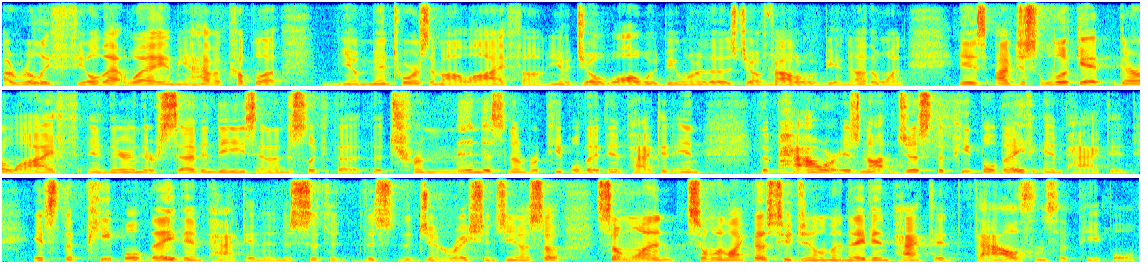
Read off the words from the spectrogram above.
I really feel that way. I mean, I have a couple of you know mentors in my life. Um, you know, Joe Wall would be one of those. Joe mm-hmm. Fowler would be another one. Is I just look at their life, and they're in their 70s, and I just look at the the tremendous number of people they've impacted and the mm-hmm. power is not just the people they've impacted it's the people they've impacted and it's the, this, the generations you know? So someone someone like those two gentlemen they've impacted thousands of people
